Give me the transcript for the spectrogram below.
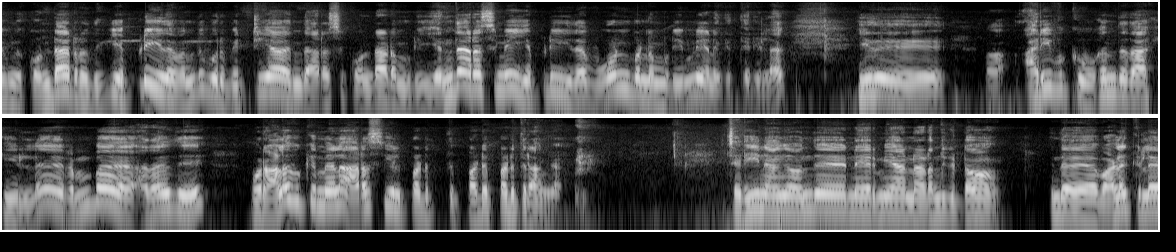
இவங்க கொண்டாடுறதுக்கு எப்படி இதை வந்து ஒரு வெற்றியாக இந்த அரசு கொண்டாட முடியும்? எந்த அரசுமே எப்படி இதை ஓன் பண்ண முடியும்னு எனக்கு தெரியல. இது அறிவுக்கு உகந்ததாக இல்லை. ரொம்ப அதாவது ஒரு அளவுக்கு மேலே அரசியல் படுத்து படு படுத்துகிறாங்க சரி நாங்கள் வந்து நேர்மையாக நடந்துக்கிட்டோம் இந்த வழக்கில்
